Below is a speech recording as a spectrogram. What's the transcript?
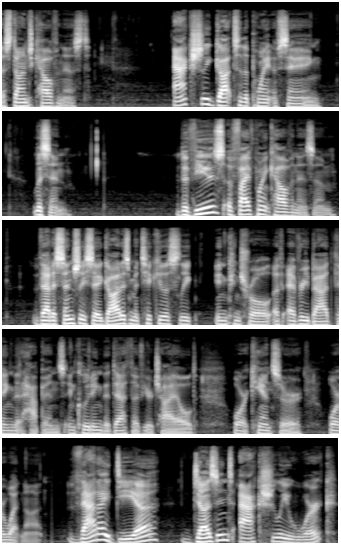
a staunch Calvinist, actually got to the point of saying, listen, the views of five point Calvinism that essentially say God is meticulously in control of every bad thing that happens, including the death of your child or cancer or whatnot. That idea doesn't actually work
